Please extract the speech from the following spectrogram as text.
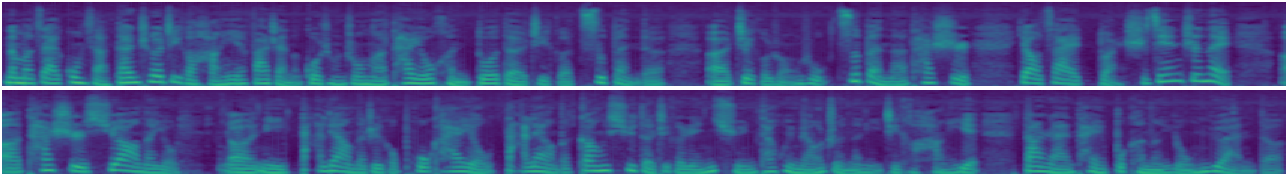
那么在共享单车这个行业发展的过程中呢，它有很多的这个资本的。呃，这个融入资本呢，它是要在短时间之内，呃，它是需要呢有呃你大量的这个铺开，有大量的刚需的这个人群，它会瞄准的你这个行业。当然，它也不可能永远的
